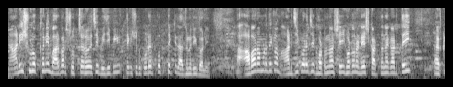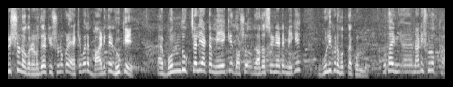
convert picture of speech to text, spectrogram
নারী সুরক্ষা নিয়ে বারবার সোচ্চার হয়েছে বিজেপি থেকে শুরু করে প্রত্যেকটি রাজনৈতিক দলই। আ- আবার আমরা দেখলাম আরজি করে যে ঘটনা, সেই ঘটনা রেশ কাটতে না কাটতেই কৃষ্ণনগরে নদীয়ার কৃষ্ণনগরে একেবারে বাড়িতে ঢুকে বন্দুক চালিয়ে একটা মেয়েকে দশ দ্বাদশ শ্রেণির একটা মেয়েকে গুলি করে হত্যা করল। কোথায় নারী সুরক্ষা?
